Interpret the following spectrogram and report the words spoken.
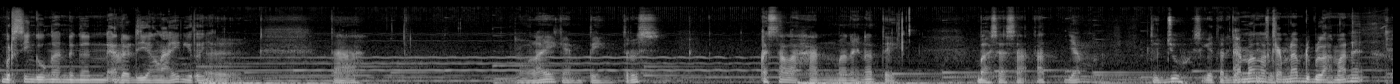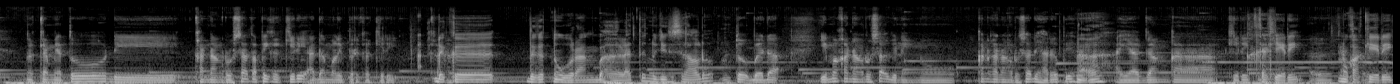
Bersinggungan dengan energi yang lain gitu ya Eh, nah mulai camping. Terus kesalahan manehna teh bahasa saat jam 7 sekitar jam emang 7 ngecampnya di belah mana? Ngecampnya tuh di kandang rusa tapi ke kiri ada melipir ke kiri. Deket deket nu urang baheula tuh nuju si Saldo. Untuk beda. Iya mah kandang rusa gini nu kan kandang rusa diharap ya. Heeh. aya gang ke kiri. Ke kiri. Nu ka kiri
